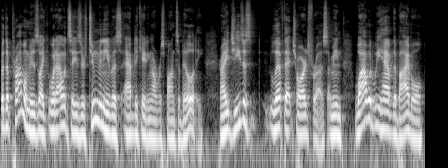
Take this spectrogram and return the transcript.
But the problem is, like, what I would say is there's too many of us abdicating our responsibility, right? Jesus left that charge for us. I mean, why would we have the Bible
